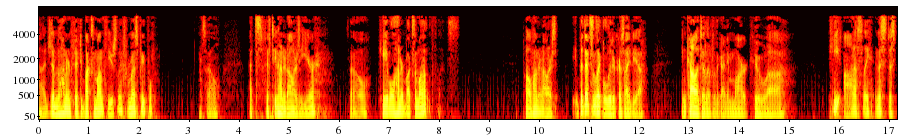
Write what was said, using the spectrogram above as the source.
uh, gym's 150 bucks a month usually for most people. So that's $1,500 a year. So cable 100 bucks a month. That's $1,200. But that sounds like a ludicrous idea. In college, I lived with a guy named Mark who, uh, he honestly, and this just,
